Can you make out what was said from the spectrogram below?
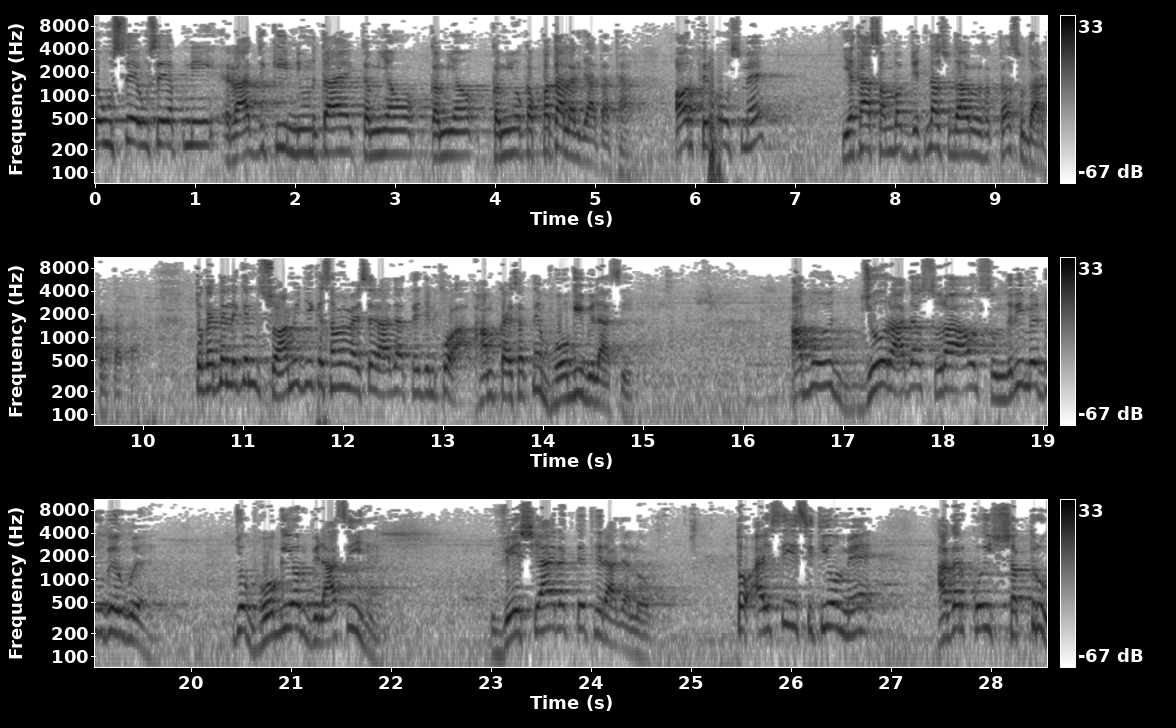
तो उससे, उसे अपनी राज्य की न्यूनताएँ, कमियों कमियों कमियों का पता लग जाता था। और फिर वो उसमें यथासंभव जितना सुधार हो सकता, सुधार करता था। तो कहते हैं, लेकिन स्वामी जी के समय में ऐसे राजा थे जिनको हम कह सकते हैं भोगी विलासी अब जो राजा सुरा और सुंदरी में डूबे हुए हैं, जो भोगी और विलासी हैं, वेश्याएँ रखते थे राजा लोग। तो ऐसी स्थितियों में अगर कोई शत्रु,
